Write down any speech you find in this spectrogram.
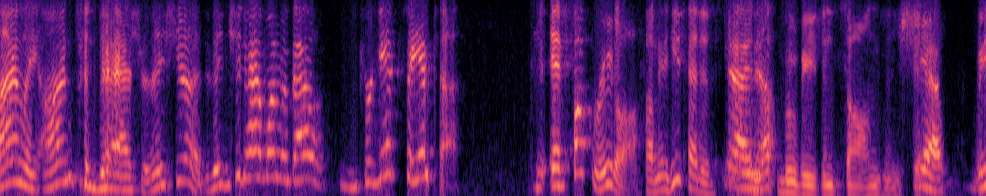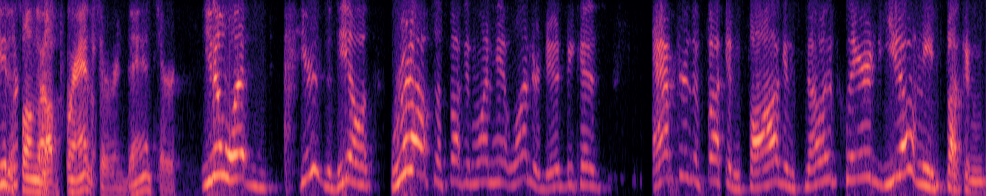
Finally on to Dasher. They should. They should have one without. Forget Santa. And fuck Rudolph. I mean, he's had his Yeah, enough movies and songs and shit. Yeah. We need a song about Prancer and Dancer. You know what? Here's the deal. Rudolph's a fucking one-hit wonder, dude. Because after the fucking fog and snow had cleared, you don't need fucking.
